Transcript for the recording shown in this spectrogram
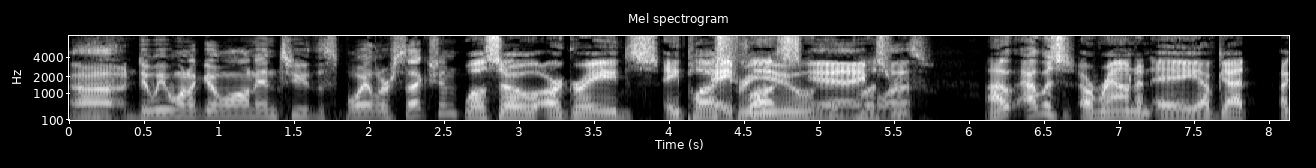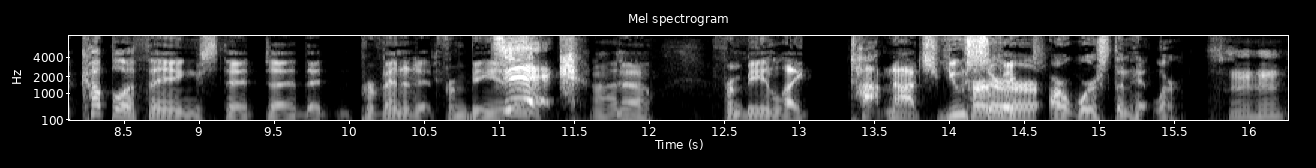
Uh, do we want to go on into the spoiler section? well, so our grades A plus for you. Yeah, A for- plus. I, I was around an A. I've got a couple of things that uh, that prevented it from being sick. I know from being like top notch. You perfect, sir are worse than Hitler. Mm-hmm.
